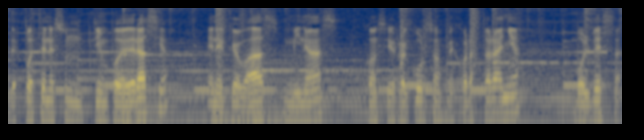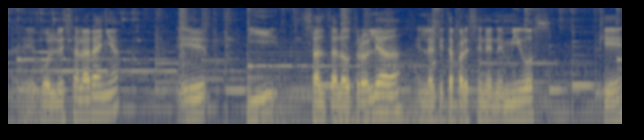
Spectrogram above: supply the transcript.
después tenés un tiempo de gracia en el que vas, minás, consigues recursos, mejoras tu araña, volvés, a- eh, volvés a la araña eh, y salta la otra oleada en la que te aparecen enemigos que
